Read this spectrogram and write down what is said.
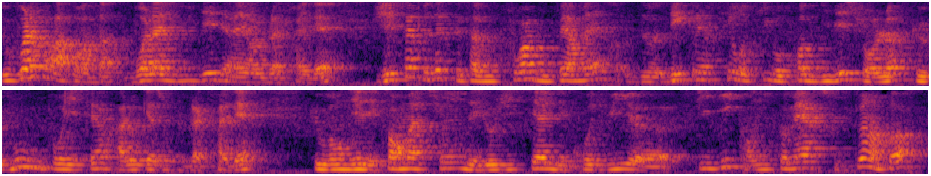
Donc voilà par rapport à ça, voilà l'idée derrière le Black Friday. J'espère peut-être que ça vous pourra vous permettre d'éclaircir aussi vos propres idées sur l'offre que vous, vous pourriez faire à l'occasion du Black Friday, que vous vendiez des formations, des logiciels, des produits physiques en e-commerce ou peu importe.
